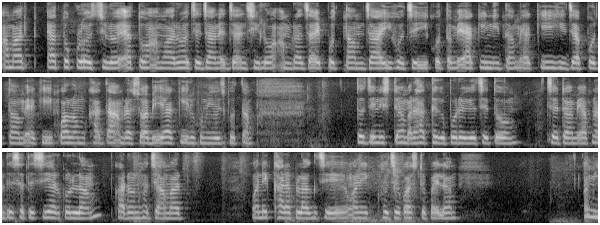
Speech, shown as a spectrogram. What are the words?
আমার এত ক্লোজ ছিল, এত আমার হচ্ছে জানের জান ছিল, আমরা যাই পড়তাম, যাই হচ্ছে ই করতাম, একই নিতাম, একই হিজাব পরতাম একই কলম খাতা, আমরা সবই একই রকম ইউজ করতাম। তো জিনিসটা আমার হাত থেকে পড়ে গেছে, তো সেটা আমি আপনাদের সাথে শেয়ার করলাম। কারণ হচ্ছে আমার অনেক খারাপ লাগছে, অনেক হচ্ছে কষ্ট পাইলাম। আমি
